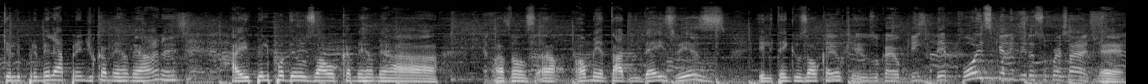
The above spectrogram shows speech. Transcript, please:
que ele primeiro ele aprende o Kamehameha, né? Aí pra ele poder usar o Kamehameha avança- aumentado em 10 vezes, ele tem que usar o Ele Kaioken. usa o Kaioken depois que ele vira Super Saiyajin. É.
